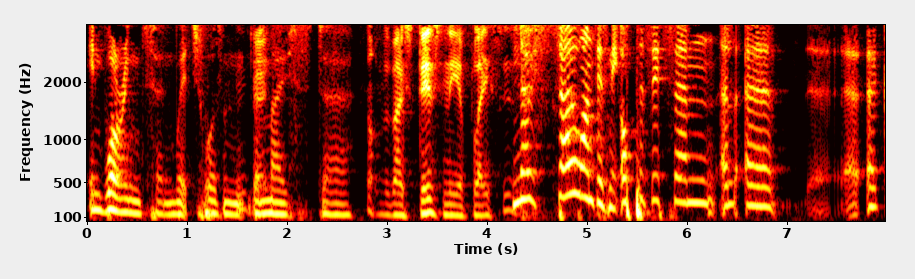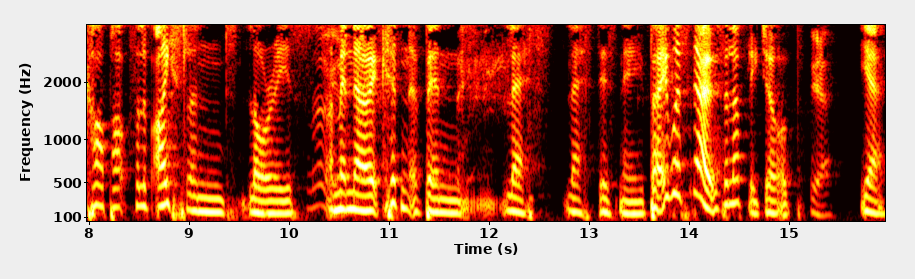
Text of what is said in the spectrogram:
in Warrington, which wasn't the most. Uh, Not the most Disney of places. no, so on Disney, opposite um, a, a, a, a car park full of Iceland lorries. I mean, no, it couldn't have been less less Disney. But it was no, it was a lovely job. Yeah. Yeah,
